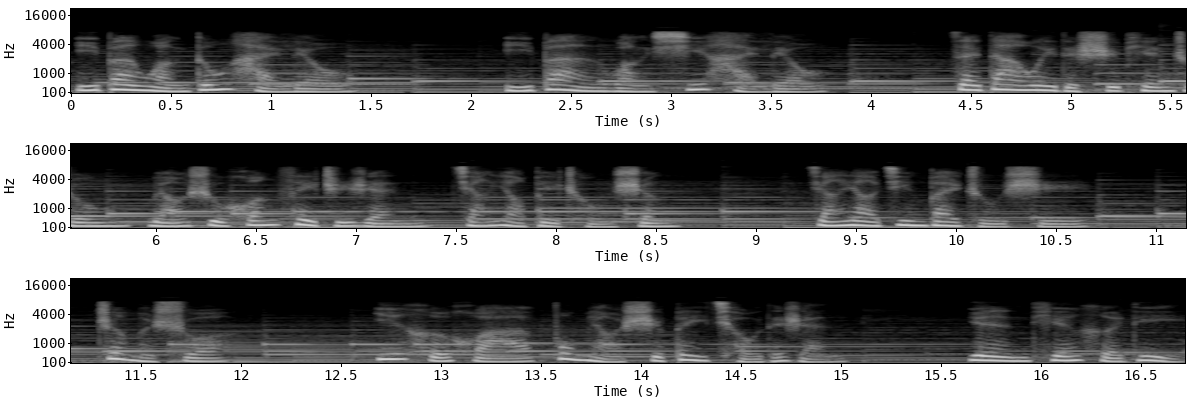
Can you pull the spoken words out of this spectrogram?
一半往东海流，一半往西海流。在大卫的诗篇中描述荒废之人将要被重生，将要敬拜主时，这么说：耶和华不藐视被囚的人，愿天和地、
